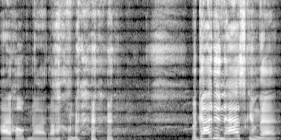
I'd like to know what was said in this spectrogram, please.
I hope not. but God didn't ask him that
